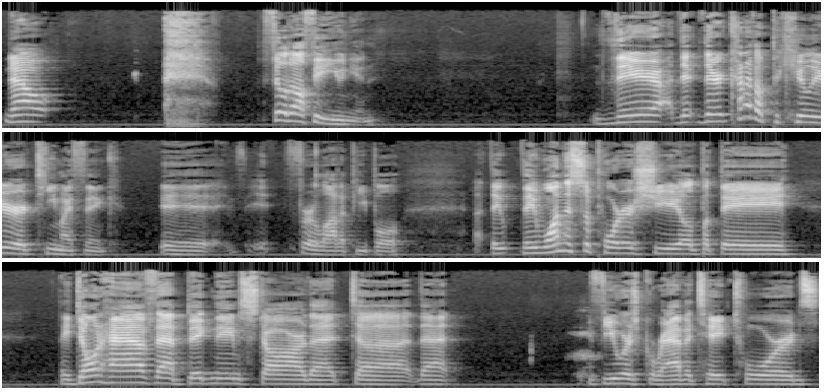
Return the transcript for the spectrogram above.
Now, Philadelphia Union. They're they're kind of a peculiar team, I think, eh, for a lot of people. They they won the Supporter Shield, but they they don't have that big name star that uh, that viewers gravitate towards.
